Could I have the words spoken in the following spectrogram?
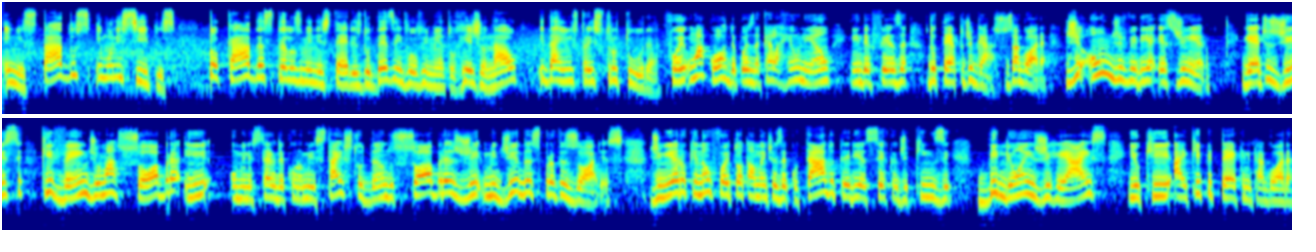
em estados e municípios tocadas pelos Ministérios do Desenvolvimento Regional e da Infraestrutura. Foi um acordo depois daquela reunião em defesa do teto de gastos. Agora, de onde viria esse dinheiro? Guedes disse que vem de uma sobra e o Ministério da Economia está estudando sobras de medidas provisórias. Dinheiro que não foi totalmente executado, teria cerca de 15 bilhões de reais. E o que a equipe técnica agora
